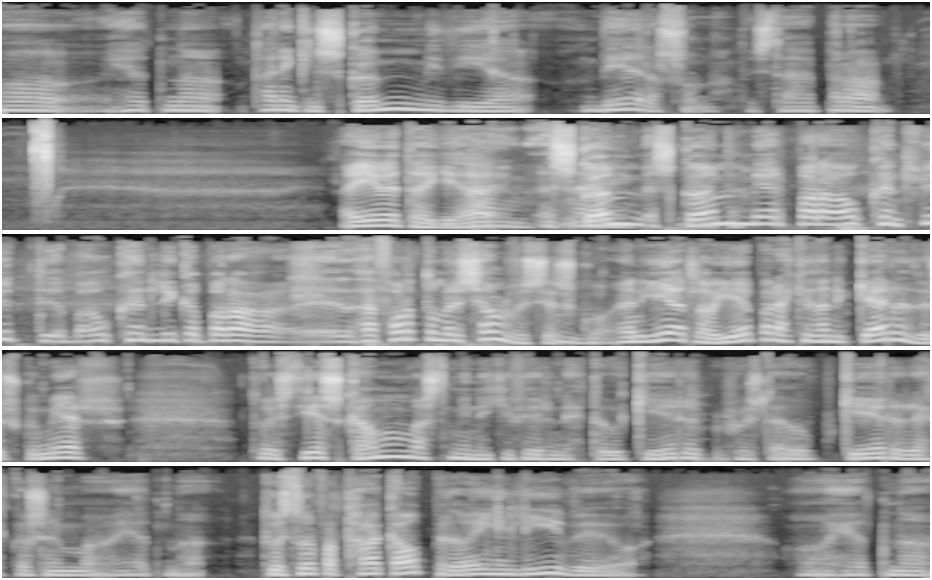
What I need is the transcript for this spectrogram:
Og hérna það er engin skömm í því að vera svona, veist, það er bara að ég veit ekki það, nei, skömm, nei, skömm er bara ákveðn hlut ákveðn líka bara það fordómar í sjálfu sér sko. Mm. en ég ætla, ég er bara ekki þannig gerður sko, mér þú veist, ég skammast mín ekki fyrir neitt. Þú gerir, þú veist, þú gerir eitthvað sem að, hérna, þú veist, þú er bara að taka ábyrð á eigin lífi og, og hérna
